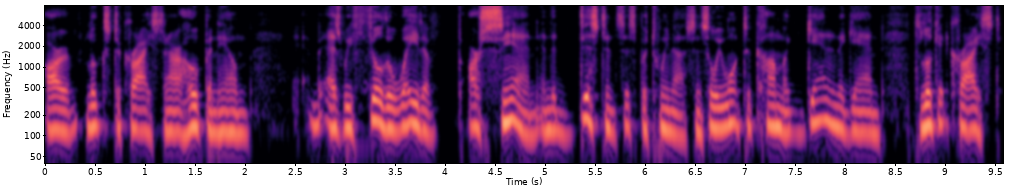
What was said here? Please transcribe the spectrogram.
our looks to Christ and our hope in Him as we feel the weight of our sin and the distance that's between us. And so we want to come again and again to look at Christ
